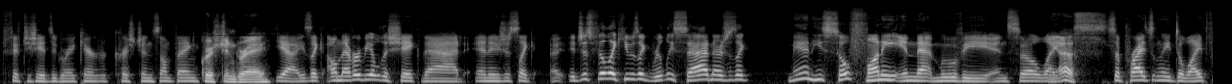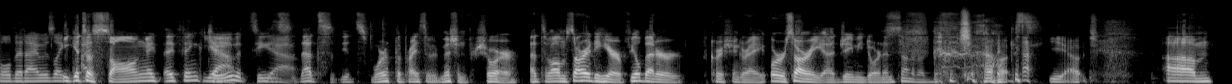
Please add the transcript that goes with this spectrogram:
Fifty Shades of Grey character Christian something. Christian Grey. Yeah, he's like I'll never be able to shake that, and he's just like uh, it just felt like he was like really sad, and I was just like, man, he's so funny in that movie, and so like yes. surprisingly delightful that I was like he gets I- a song, I, I think, too. Yeah, It's he's, yeah. that's it's worth the price of admission for sure. That's well, I'm sorry to hear. Feel better, Christian Grey, or sorry, uh, Jamie Dornan. son of a bitch. Oh, yeah, ouch. Um,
